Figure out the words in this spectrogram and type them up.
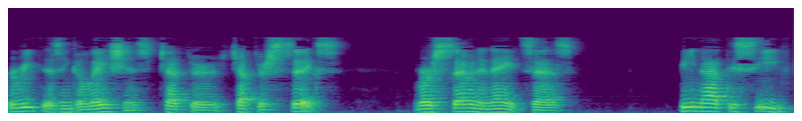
We read this in Galatians chapter, chapter 6, verse 7 and 8 says, Be not deceived.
